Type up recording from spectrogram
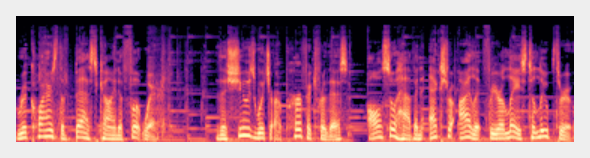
requires the best kind of footwear. The shoes which are perfect for this also have an extra eyelet for your lace to loop through.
